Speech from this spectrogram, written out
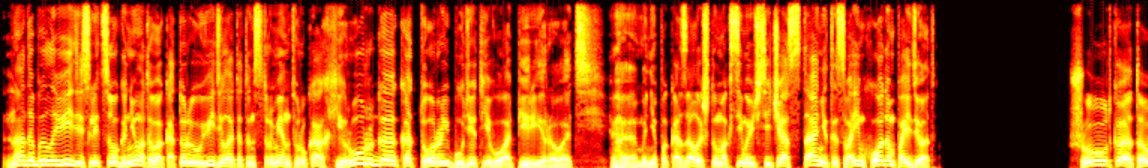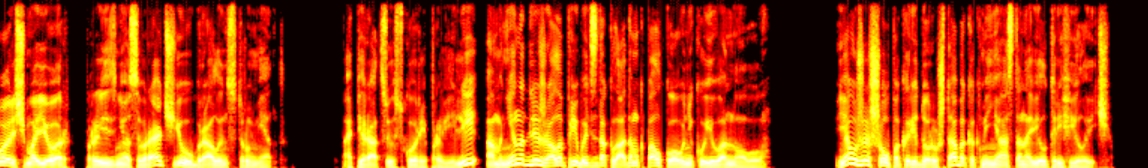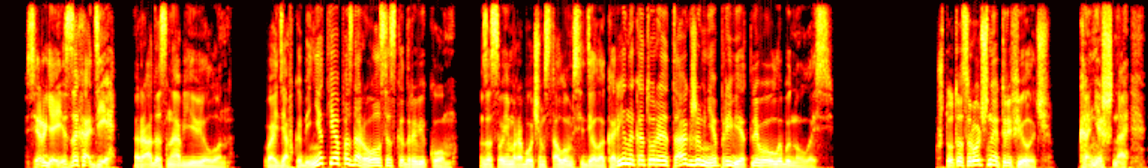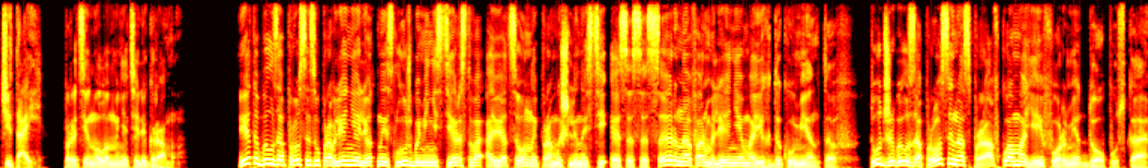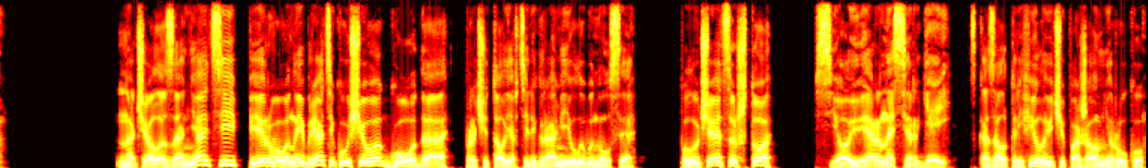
Надо было видеть лицо Гнетова, который увидел этот инструмент в руках хирурга, который будет его оперировать. Мне показалось, что Максимович сейчас встанет и своим ходом пойдет. «Шутка, товарищ майор», – произнес врач и убрал инструмент. Операцию вскоре провели, а мне надлежало прибыть с докладом к полковнику Иванову. Я уже шел по коридору штаба, как меня остановил Трефилович. «Сергей, заходи!» – радостно объявил он. Войдя в кабинет, я поздоровался с кадровиком. За своим рабочим столом сидела Карина, которая также мне приветливо улыбнулась. «Что-то срочное, Трефилыч?» «Конечно, читай!» Протянул он мне телеграмму. Это был запрос из Управления летной службы Министерства авиационной промышленности СССР на оформление моих документов. Тут же был запрос и на справку о моей форме допуска. «Начало занятий 1 ноября текущего года», – прочитал я в телеграмме и улыбнулся. «Получается, что...» «Все верно, Сергей», – сказал Трефилович и пожал мне руку.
